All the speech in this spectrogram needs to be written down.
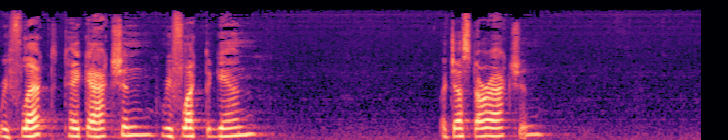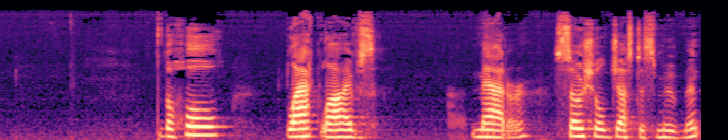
reflect, take action, reflect again, adjust our action. The whole Black Lives Matter social justice movement,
